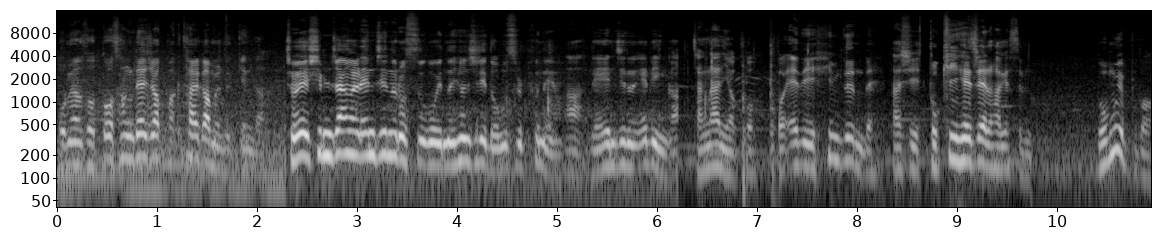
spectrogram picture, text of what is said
보면서 또 상대적 박탈감을 느낀다. 저의 심장을 엔진으로 쓰고 있는 현실이 너무 슬프네요. 아 내 엔진은 에디인가? 장난이었고. 어, 에디 힘든데. 다시 도킹 해제를 하겠습니다. 너무 예쁘다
